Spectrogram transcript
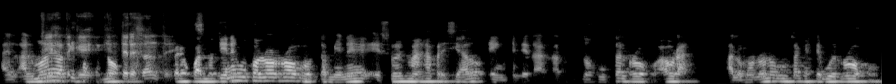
Al, al modo Fíjate que, no. interesante. Pero cuando tienes un color rojo, también es- eso es más apreciado en general. Nos gusta el rojo. Ahora, a lo mejor no nos gusta que esté muy rojo.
